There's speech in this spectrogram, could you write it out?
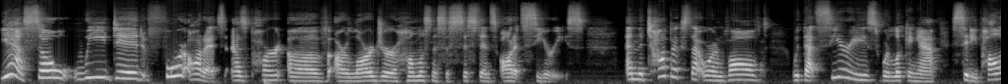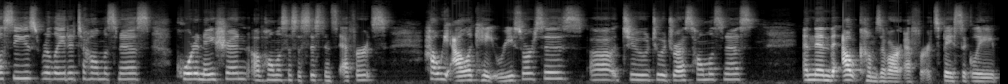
yeah, so we did four audits as part of our larger homelessness assistance audit series. And the topics that were involved with that series were looking at city policies related to homelessness, coordination of homelessness assistance efforts, how we allocate resources uh, to to address homelessness, and then the outcomes of our efforts. Basically,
